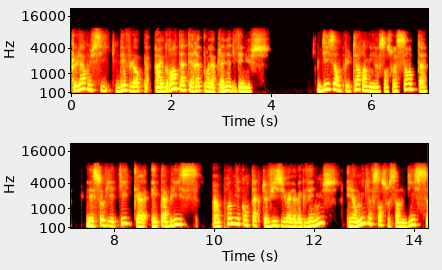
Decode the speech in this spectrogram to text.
que la Russie développe un grand intérêt pour la planète Vénus. Dix ans plus tard, en 1960, les soviétiques établissent un premier contact visuel avec Vénus et en 1970,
